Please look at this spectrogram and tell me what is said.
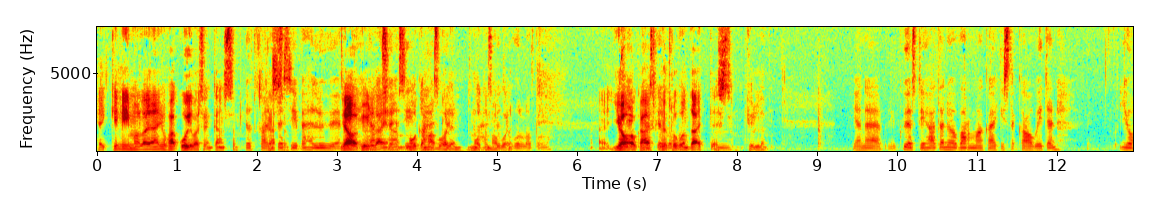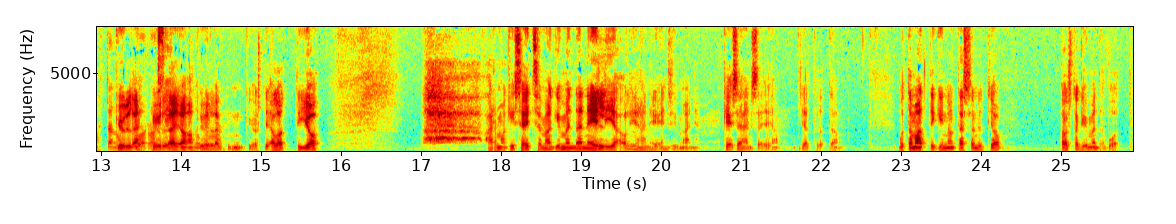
Heikki Liimola ja Juha Kuivasen kanssa. Jotka oli siinä vähän lyhyemmin. Joo, kyllä, ihan muutama vuoden. Muutama vuoden. lopulla. Joo, 80-luvun taitteessa, mm. kyllä. Ja nämä Kyösti Haatanen on varmaan kaikista kauviten johtanut Kyllä, kyllä, joo, kyllä. Kyösti aloitti jo varmaankin 74 oli hänen ensimmäinen kesänsä. Ja, ja tota, mutta Mattikin on tässä nyt jo toistakymmentä vuotta.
